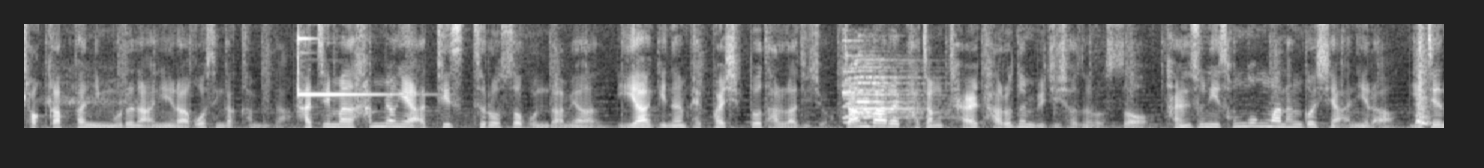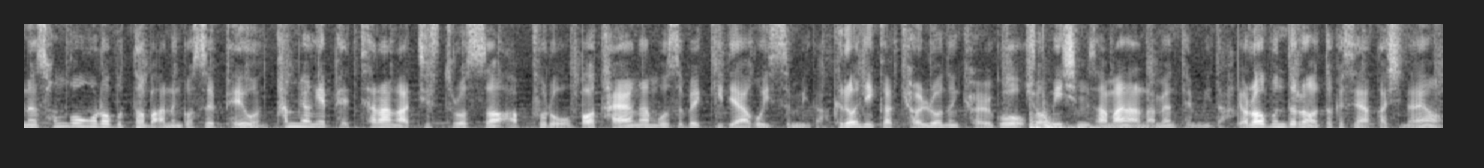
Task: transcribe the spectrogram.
적합한 인물은 아니라고 생각합니다. 하지만 한 명의 아티스트로서 본다면 이야기는 180도 달라지죠. 짬바를 가장 잘 다루는 뮤지션으로서 단순히 성공만 한 것이 아니라 이제는 성공으로부터 많은 것을 배운 한 명의 베테랑 아티스트로서 앞으로 더 다양한 모습을 기대하고 있습니다. 그러니까 결론은 결국 쇼미 심사만 안 하면 됩니다. 여러분들은 어떻게 생각하시나요?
